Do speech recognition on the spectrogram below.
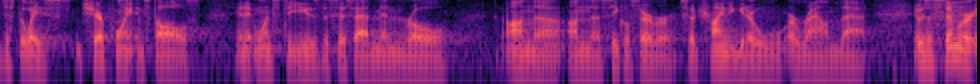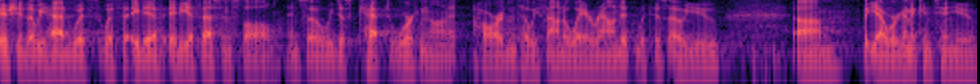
just the way SharePoint installs, and it wants to use the sysadmin role on the, on the SQL Server. So trying to get a, around that. It was a similar issue that we had with, with the ADF, ADFS install, and so we just kept working on it hard until we found a way around it with this OU. Um, but yeah, we're going to continue.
